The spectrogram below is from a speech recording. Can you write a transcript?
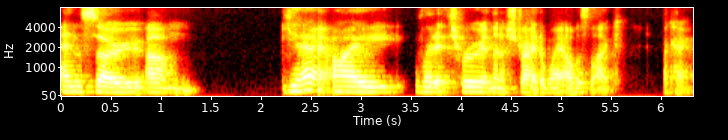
And so, um, yeah, I read it through and then straight away I was like, okay,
